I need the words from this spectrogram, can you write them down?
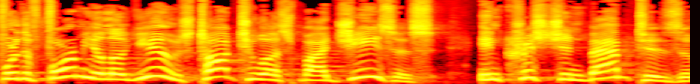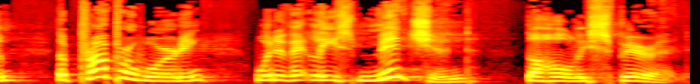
For the formula used, taught to us by Jesus in Christian baptism, the proper wording would have at least mentioned the Holy Spirit.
